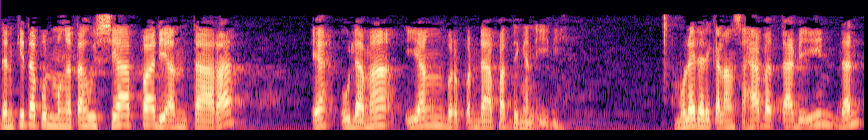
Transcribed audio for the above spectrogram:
dan kita pun mengetahui siapa di antara ya ulama yang berpendapat dengan ini. Mulai dari kalangan sahabat, tabi'in dan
